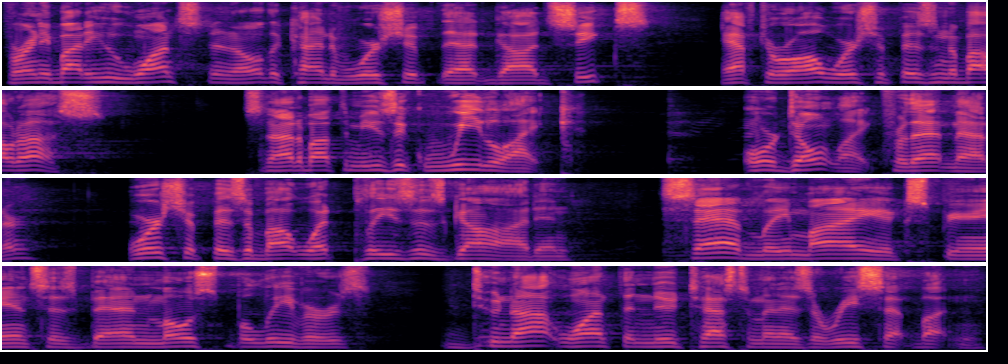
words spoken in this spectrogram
for anybody who wants to know the kind of worship that God seeks. After all, worship isn't about us. It's not about the music we like or don't like for that matter. Worship is about what pleases God. And sadly, my experience has been most believers do not want the New Testament as a reset button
